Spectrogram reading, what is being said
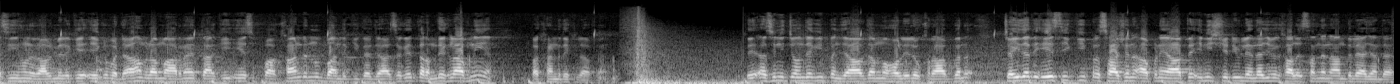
ਅਸੀਂ ਹੁਣ ਰਲ ਮਿਲ ਕੇ ਇੱਕ ਵੱਡਾ ਹਮਲਾ ਮਾਰਨਾ ਹੈ ਤਾਂ ਕਿ ਇਸ ਪਾਖੰਡ ਨੂੰ ਬੰਦ ਕੀਤਾ ਜਾ ਸਕੇ। ਧਰਮ ਦੇ ਖਿਲਾਫ ਨਹੀਂ ਹੈ, ਪਾਖੰਡ ਦੇ ਖਿਲਾਫ ਹੈ। ਤੇ ਅਸੀਂ ਨਹੀਂ ਚਾਹੁੰਦੇ ਕਿ ਪੰਜਾਬ ਦਾ ਮਾਹੌਲ ਇਹ ਲੋਕ ਖਰਾਬ ਕਰਨ। ਚਾਹੀਦਾ ਤੇ ਇਹ ਸੀ ਕਿ ਪ੍ਰਸ਼ਾਸਨ ਆਪਣੇ ਆਪ ਤੇ ਇਨੀਸ਼ੀਏਟਿਵ ਲੈਂਦਾ ਜਿਵੇਂ ਖਾਲਿਸਤਾਨ ਦੇ ਨਾਮ ਤੇ ਲਿਆ ਜਾਂਦਾ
